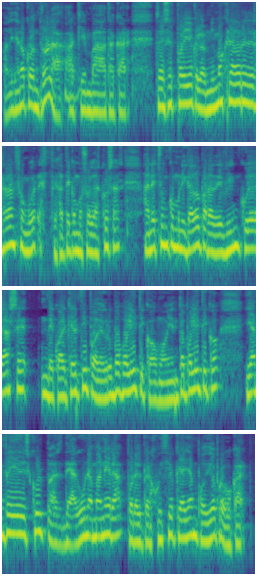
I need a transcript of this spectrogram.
¿Vale? Ya no controla a quién va a atacar. Entonces es por ello que los mismos creadores del ransomware, fíjate cómo son las cosas, han hecho un comunicado para desvincularse de cualquier tipo de grupo político o movimiento político y han pedido disculpas de alguna manera por el perjuicio que hayan podido provocar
